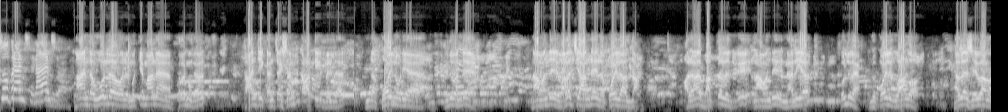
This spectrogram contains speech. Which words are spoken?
சூப்பரா இருந்துச்சு. நல்லா இருந்துச்சு. நான் இந்த ஊர்ல ஒரு முக்கியமான பிரமுகர் காஞ்சி கன்ஸ்ட்ரக்ஷன் கார்த்திக் பில்டர் இந்த கோயிலுடைய இது வந்து நான் வந்து வளர்ச்சி ஆழ்ந்த இந்த கோயிலால் தான். அதனால பக்தர்களுக்கு நான் வந்து நிறைய சொல்லுவேன். இந்த கோயிலுக்கு வாங்க. நல்லது செய்வாங்க.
